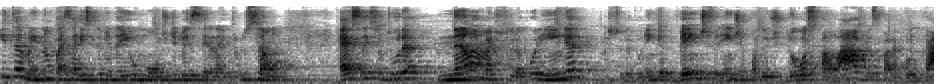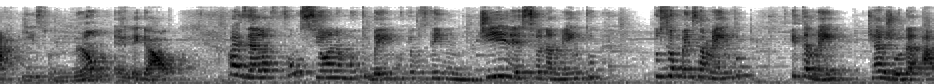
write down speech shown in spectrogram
e também não vai sair escrevendo aí um monte de besteira na introdução. Essa estrutura não é uma estrutura coringa, a estrutura coringa é bem diferente, é quando eu te dou as palavras para colocar, e isso não é legal, mas ela funciona muito bem porque você tem um direcionamento do seu pensamento e também te ajuda a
